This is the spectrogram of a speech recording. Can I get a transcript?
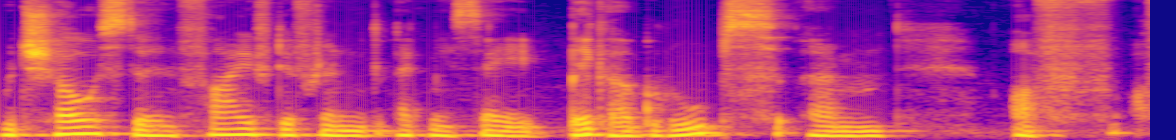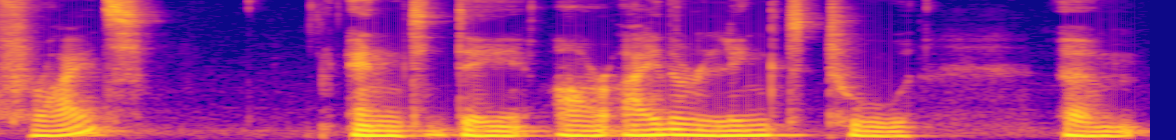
which shows the five different, let me say, bigger groups um, of, of rights and they are either linked to um,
